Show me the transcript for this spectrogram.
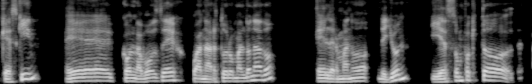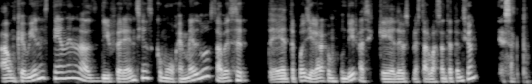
que es King, eh, con la voz de Juan Arturo Maldonado, el hermano de Jun, y es un poquito, aunque bienes tienen las diferencias como gemelos, a veces te, puedes llegar a confundir, así que debes prestar bastante atención. Exacto.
